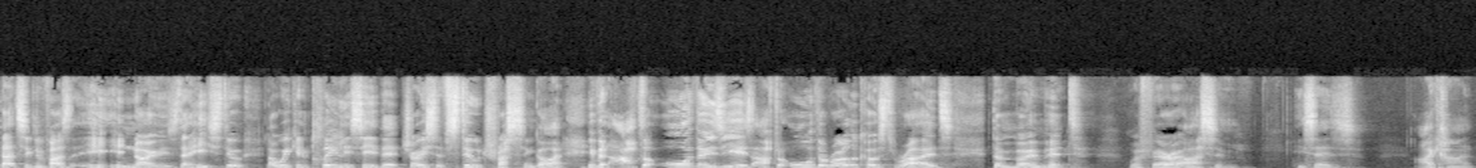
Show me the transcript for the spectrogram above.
that signifies he, he knows that he still like we can clearly see that joseph still trusts in god even after all those years after all the roller coaster rides the moment where pharaoh asks him he says i can't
